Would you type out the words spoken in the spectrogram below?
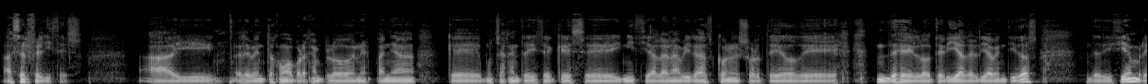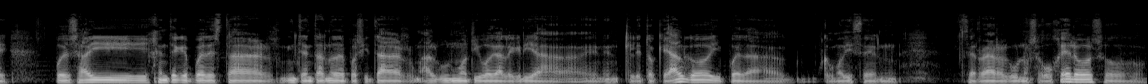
a ser felices. Hay elementos como, por ejemplo, en España, que mucha gente dice que se inicia la Navidad con el sorteo de, de lotería del día 22 de diciembre. Pues hay gente que puede estar intentando depositar algún motivo de alegría en, que le toque algo y pueda, como dicen, cerrar algunos agujeros o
